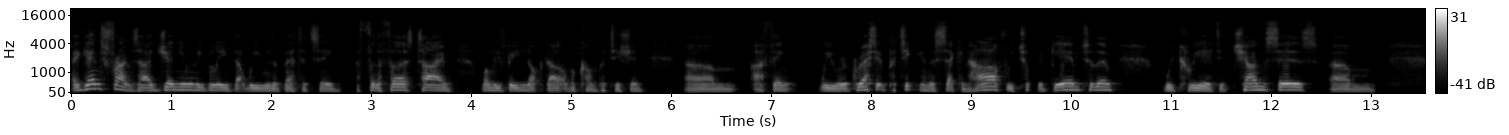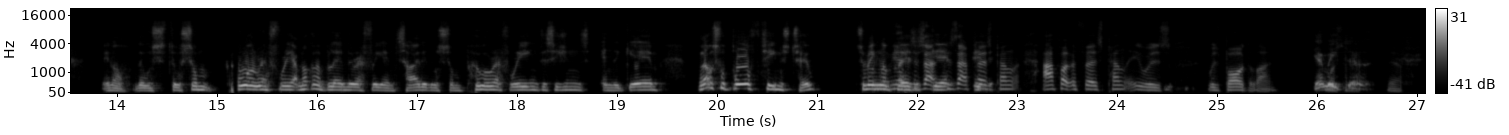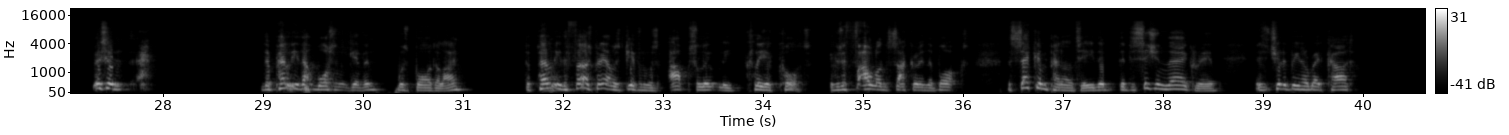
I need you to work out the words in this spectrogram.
Against France, I genuinely believe that we were the better team for the first time when we've been knocked out of a competition. Um, I think we were aggressive, particularly in the second half. We took the game to them. We created chances. Um, you know, there was there was some poor referee. I'm not going to blame the referee entirely. There was some poor refereeing decisions in the game. But that was for both teams too. Some England yeah, players because that, that first penalty, I thought the first penalty was was borderline. Yeah, me too. Yeah. Listen, the penalty that wasn't given was borderline. The penalty, the first penalty that was given was absolutely clear cut. It was a foul on Saka in the box. The second penalty, the, the decision there, Graeme, is it should have been a red card.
